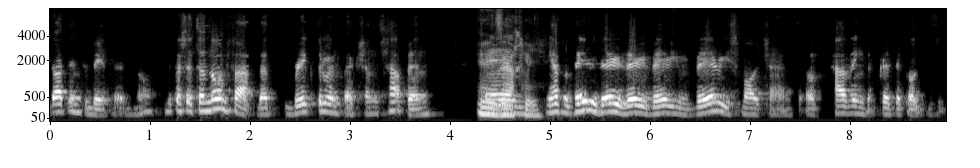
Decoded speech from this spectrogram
got intubated, no, because it's a known fact that breakthrough infections happen. Exactly. you have a very, very, very, very, very small chance of having the critical disease.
